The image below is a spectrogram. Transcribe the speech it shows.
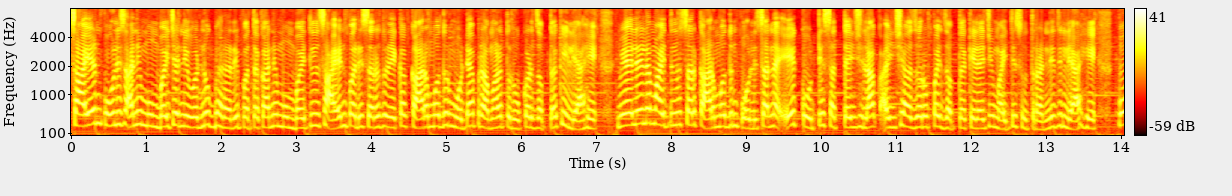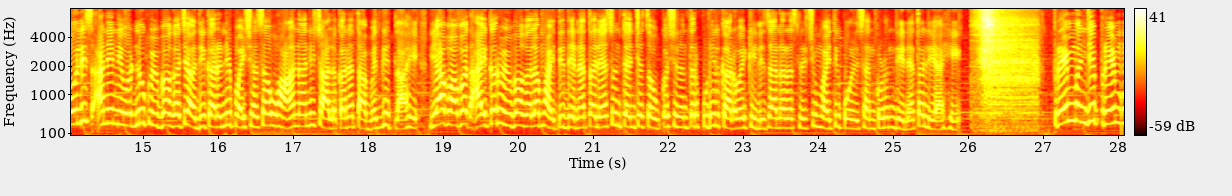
सायन पोलीस आणि मुंबईच्या निवडणूक भरारी पथकाने मुंबईतील सायन परिसरातून एका कारमधून मोठ्या प्रमाणात रोकड जप्त केली आहे. मिळालेल्या माहितीनुसार कारमधून पोलिसांना एक कोटी सत्याऐंशी लाख ऐंशी हजार रुपये जप्त केल्याची माहिती सूत्रांनी दिली आहे. पोलीस आणि निवडणूक विभागाच्या अधिकाऱ्यांनी पैशासह वाहन आणि चालकांना ताब्यात घेतलं आहे. याबाबत आयकर विभागाला माहिती देण्यात आली असून त्यांच्या चौकशीनंतर पुढील कारवाई केली जाणार असल्याची माहिती पोलिसांकडून देण्यात आली आहे. प्रेम म्हणजे प्रेम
